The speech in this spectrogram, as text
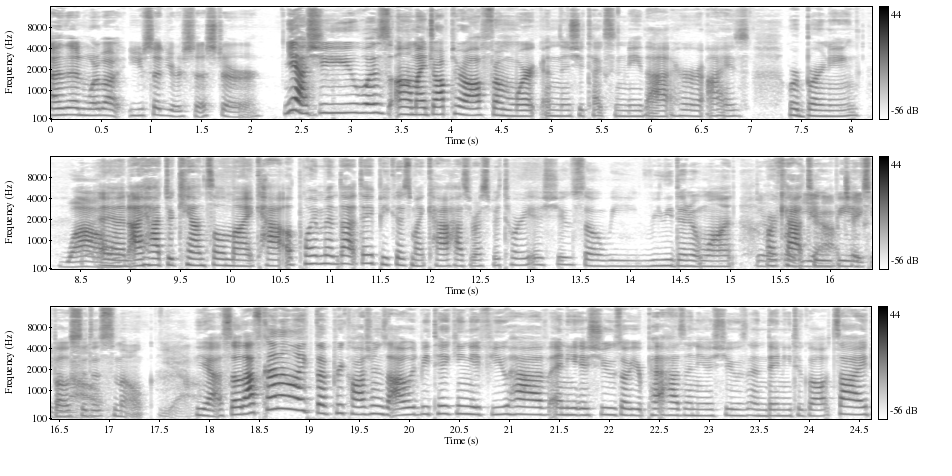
And then what about you? Said your sister. Yeah, she was. Um, I dropped her off from work, and then she texted me that her eyes were burning. Wow. And I had to cancel my cat appointment that day because my cat has respiratory issues. So we really didn't want our cat to yeah, be exposed to the smoke. yeah. Yeah, so that's kind of like the precautions I would be taking if you have any issues or your pet has any issues and they need to go outside.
